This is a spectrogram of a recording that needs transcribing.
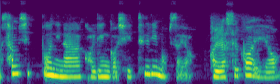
30분이나 걸린 것이 틀림없어요. 걸렸을 거예요.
